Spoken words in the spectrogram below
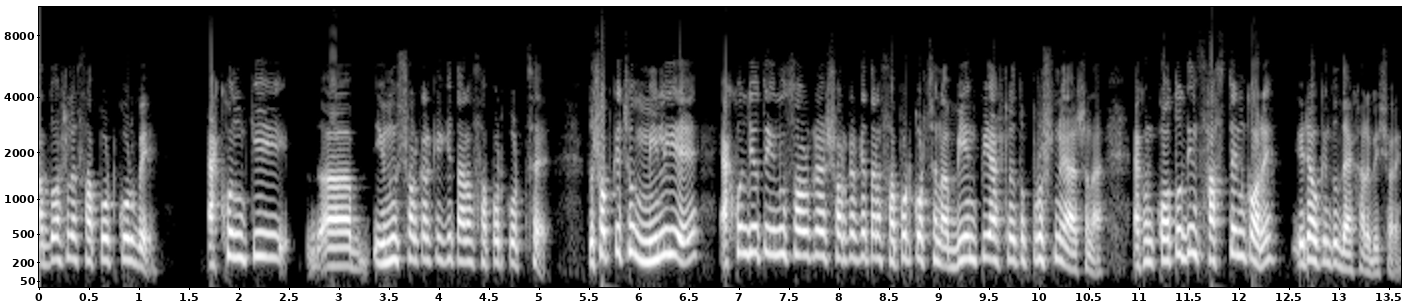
আদৌ আসলে সাপোর্ট করবে? এখন কি ইউনুস সরকারকে কি তারা সাপোর্ট করছে? তো সব কিছু মিলিয়ে এখন যেহেতু ইউনুস সরকার সরকারকে তারা সাপোর্ট করছে না, বিএনপি আসলে তো প্রশ্নই আসে না। এখন কতদিন সাস্টেন করে, এটাও কিন্তু দেখার বিষয়।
